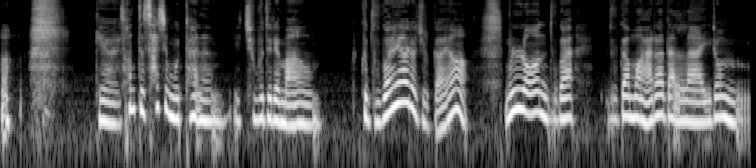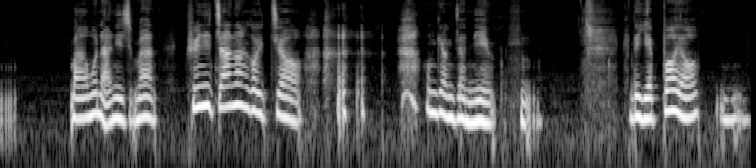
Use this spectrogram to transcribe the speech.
이렇게 선뜻 사지 못하는 이 주부들의 마음. 그 누가 헤아려 줄까요? 물론, 누가, 누가 뭐 알아달라, 이런 마음은 아니지만, 괜히 짠한 거 있죠? 홍경자님. 근데 예뻐요. 음.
